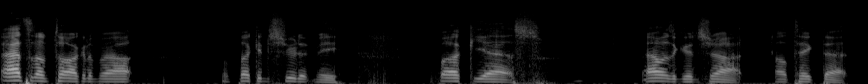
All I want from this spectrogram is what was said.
That's what I'm talking about. Well, fucking shoot at me. Fuck yes. That was a good shot. I'll take that.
